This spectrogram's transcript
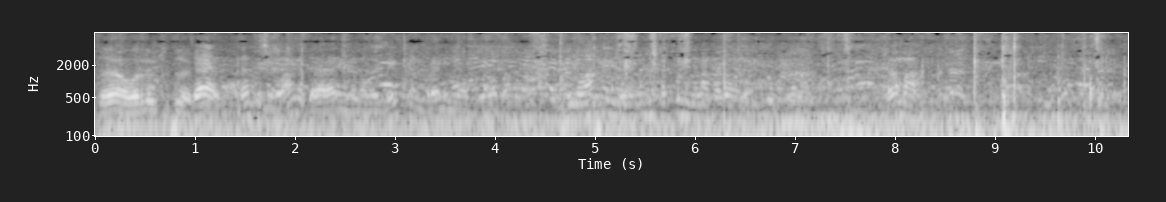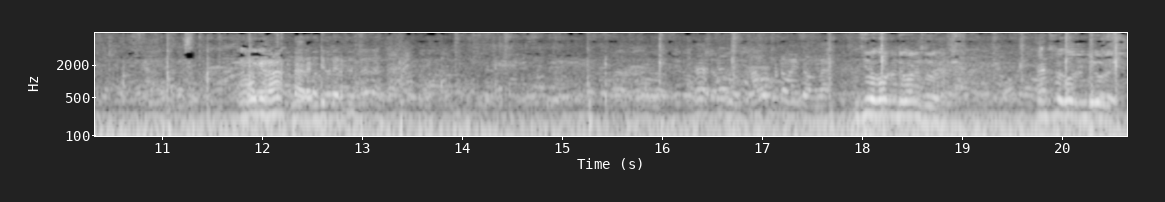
சார் ஒரு நிமிஷத்துல சார் அதான் சார் நீங்க வாங்க சார் இங்க நான் வெயிட் பண்றேன் நீங்க நீங்க வாங்க இங்க எல்லாமே கட் பண்ணிக்கலாம் தருவாங்க ஆமா ஓகேண்ணா அண்ணா ரெண்டு பேர் அஞ்சு ரூபா கவர் ரெண்டு கவர் சொல்லுங்க. அஞ்சு ரூபா கவர் ரெண்டு கவர்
